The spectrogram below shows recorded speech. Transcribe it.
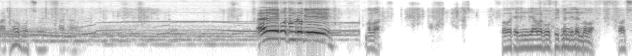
পাঠাও বৎস পাঠাও। এই প্রথম রোগী। বাবা বাবা সেদিন যে আমার ট্রিটমেন্ট দিলেন বাবা। বৎস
